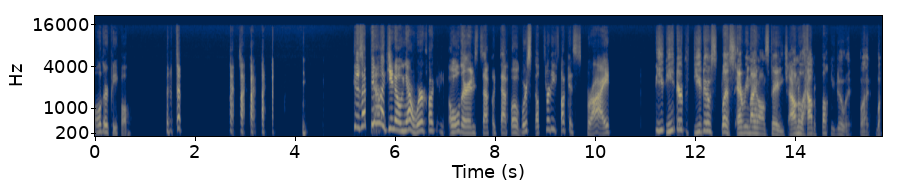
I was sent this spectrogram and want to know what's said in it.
older people. Because I feel like, you know, yeah, we're fucking older and stuff like that, but we're still pretty fucking spry. You, you, do, you do splits every night on stage. I don't know how the fuck you do it, but, but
